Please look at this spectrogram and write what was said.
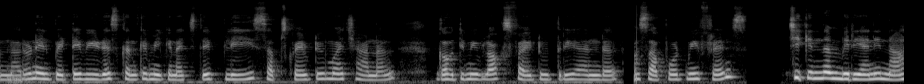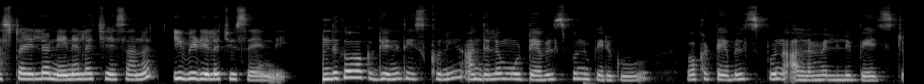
ఉన్నారో నేను పెట్టే వీడియోస్ కనుక మీకు నచ్చితే please subscribe to my channel. Gowthami vlogs five two three and support మీ ఫ్రెండ్స్ చికెన్ దమ్ బిర్యానీ నా స్టైల్లో నేను ఎలా చేశానో ఈ వీడియోలో చూసేయండి. ముందుగా ఒక గిన్నె తీసుకుని అందులో మూడు టేబుల్ స్పూన్ పెరుగు ఒక టేబుల్ స్పూన్ అల్లం వెల్లుల్లి పేస్ట్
